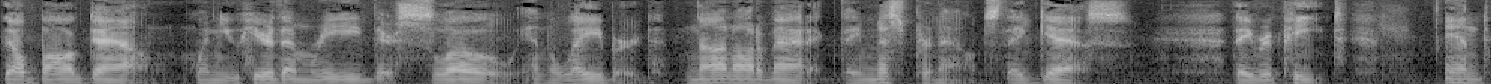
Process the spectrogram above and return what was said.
they'll bog down. When you hear them read, they're slow and labored, non automatic. They mispronounce, they guess, they repeat. And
